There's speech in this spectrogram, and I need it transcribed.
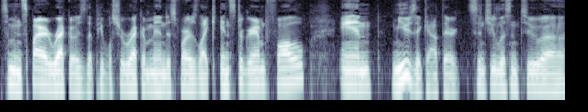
some inspired recos that people should recommend as far as like Instagram to follow, and music out there, since you listen to uh,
